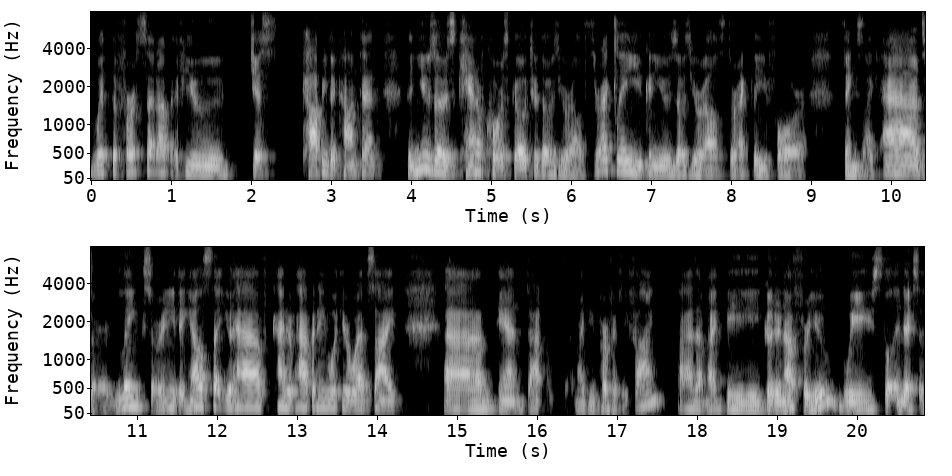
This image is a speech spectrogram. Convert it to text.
with the first setup, if you just copy the content, then users can, of course, go to those URLs directly. You can use those URLs directly for things like ads or links or anything else that you have kind of happening with your website. Um, and that might be perfectly fine. Uh, that might be good enough for you. We still index a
